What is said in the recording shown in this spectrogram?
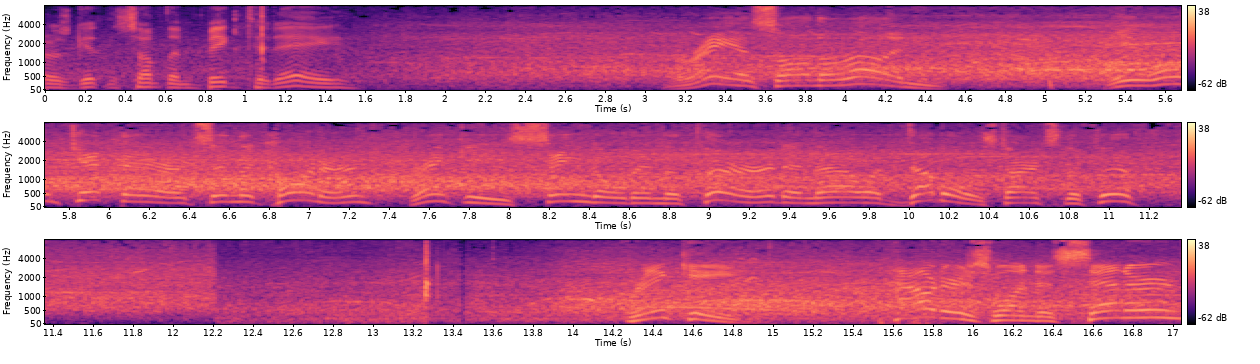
Was getting something big today. Reyes on the run. He won't get there. It's in the corner. Greinke singled in the third, and now a double starts the fifth. Greinke powders one to center,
